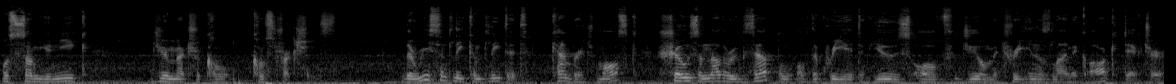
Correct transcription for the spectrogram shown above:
with some unique geometrical constructions. The recently completed Cambridge Mosque shows another example of the creative use of geometry in Islamic architecture.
